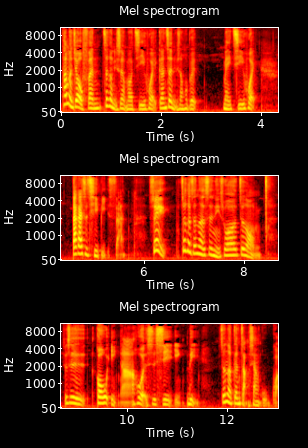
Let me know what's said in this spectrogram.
他们就有分这个女生有没有机会，跟这女生会不会没机会，大概是七比三。所以这个真的是你说这种就是勾引啊，或者是吸引力。真的跟长相无关，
